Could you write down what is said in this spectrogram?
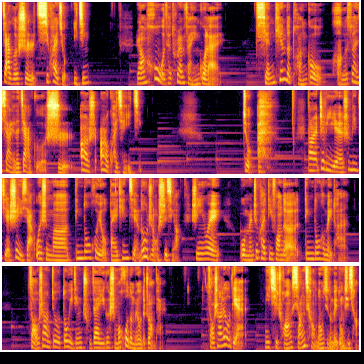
价格是七块九一斤。然后我才突然反应过来。前天的团购核算下来的价格是二十二块钱一斤，就唉，当然这里也顺便解释一下，为什么叮咚会有白天捡漏这种事情啊？是因为我们这块地方的叮咚和美团早上就都已经处在一个什么货都没有的状态，早上六点你起床想抢东西都没东西抢，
